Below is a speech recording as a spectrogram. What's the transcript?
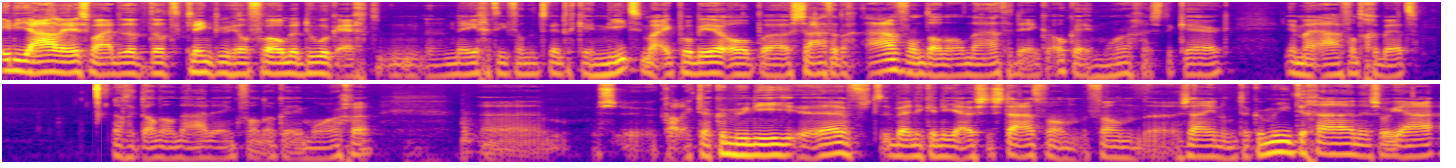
ideaal is, maar dat, dat klinkt nu heel vroom, dat doe ik echt mm, 19 van de 20 keer niet. Maar ik probeer op eh, zaterdagavond dan al na te denken: oké, morgen is de kerk in mijn avondgebed. Dat ik dan al nadenk van: oké, morgen ehm, s- kan ik ter communie, eh, ben ik in de juiste staat van, van eh, zijn om ter communie te gaan? En zo ja,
